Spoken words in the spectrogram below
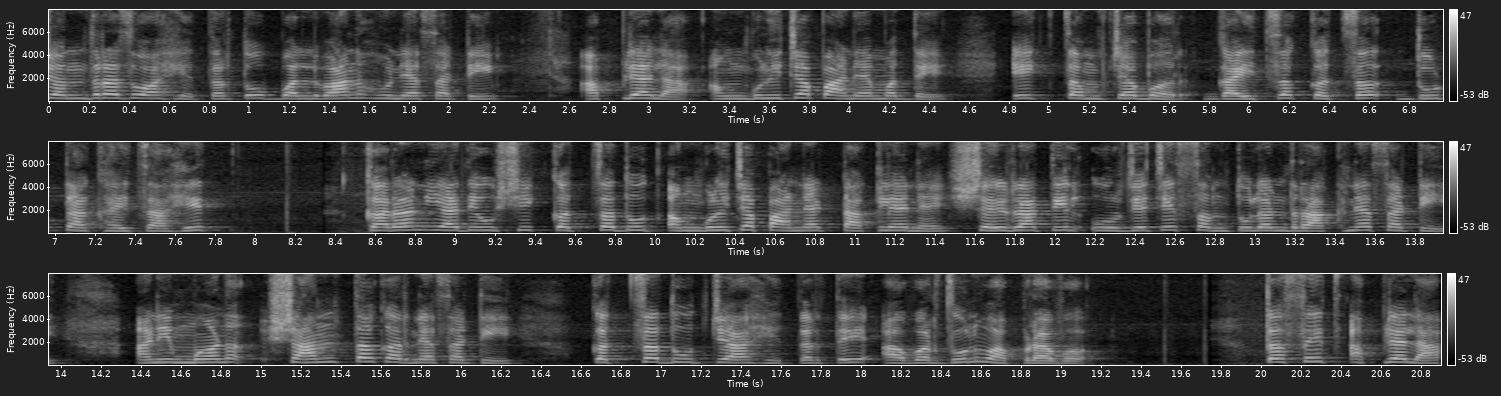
चंद्र जो आहे तर तो बलवान होण्यासाठी आपल्याला अंघोळीच्या पाण्यामध्ये एक चमच्याभर गाईचं कच्चं दूध टाकायचं आहे. कारण या दिवशी कच्चं दूध अंघोळीच्या पाण्यात टाकल्याने शरीरातील ऊर्जेचे संतुलन राखण्यासाठी आणि मन शांत करण्यासाठी कच्चं दूध जे आहे तर ते आवर्जून वापरावं. तसेच आपल्याला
